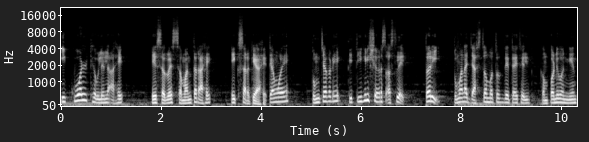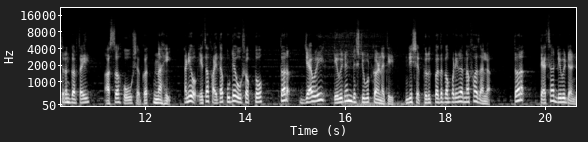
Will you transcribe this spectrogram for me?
इक्वल ठेवलेलं आहे. हे सगळे समांतर आहेत एकसारखे आहे. त्यामुळे तुमच्याकडे कितीही शेअर्स असले तरी तुम्हाला जास्त मतं देता येतील कंपनीवर नियंत्रण करता येईल असं होऊ शकत नाही. आणि हो याचा फायदा कुठे होऊ शकतो? तर ज्यावेळी डिव्हिडंड डिस्ट्रीब्यूट करण्यात येईल म्हणजे शेतकरी उत्पादक कंपनीला नफा झाला तर त्याचा डिव्हिडंड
